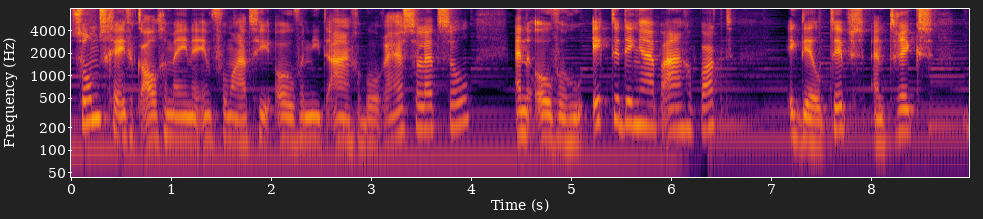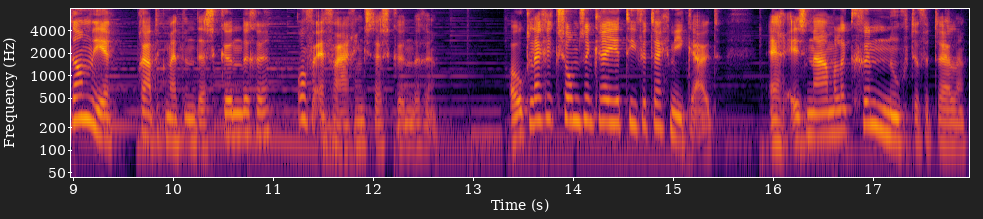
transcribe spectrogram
Soms geef ik algemene informatie over niet aangeboren hersenletsel en over hoe ik de dingen heb aangepakt. Ik deel tips en tricks, dan weer praat ik met een deskundige of ervaringsdeskundige. Ook leg ik soms een creatieve techniek uit. Er is namelijk genoeg te vertellen.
